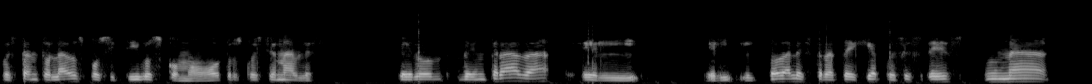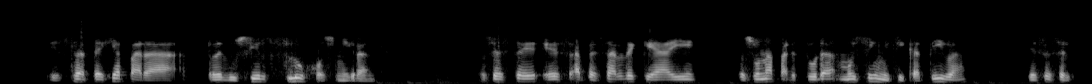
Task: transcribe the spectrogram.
pues tanto lados positivos como otros cuestionables, pero de entrada el, el toda la estrategia pues es, es una estrategia para reducir flujos migrantes. Pues este es a pesar de que hay pues una apertura muy significativa, que ese es el,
